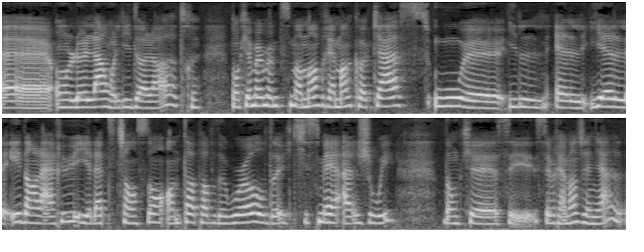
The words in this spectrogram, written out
Euh, on le là, on l'idolâtre. Donc il y a même un petit moment vraiment cocasse où euh, il, elle, elle est dans la rue et il y a la petite chanson On Top of the World qui se met à jouer. Donc euh, c'est vraiment génial.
